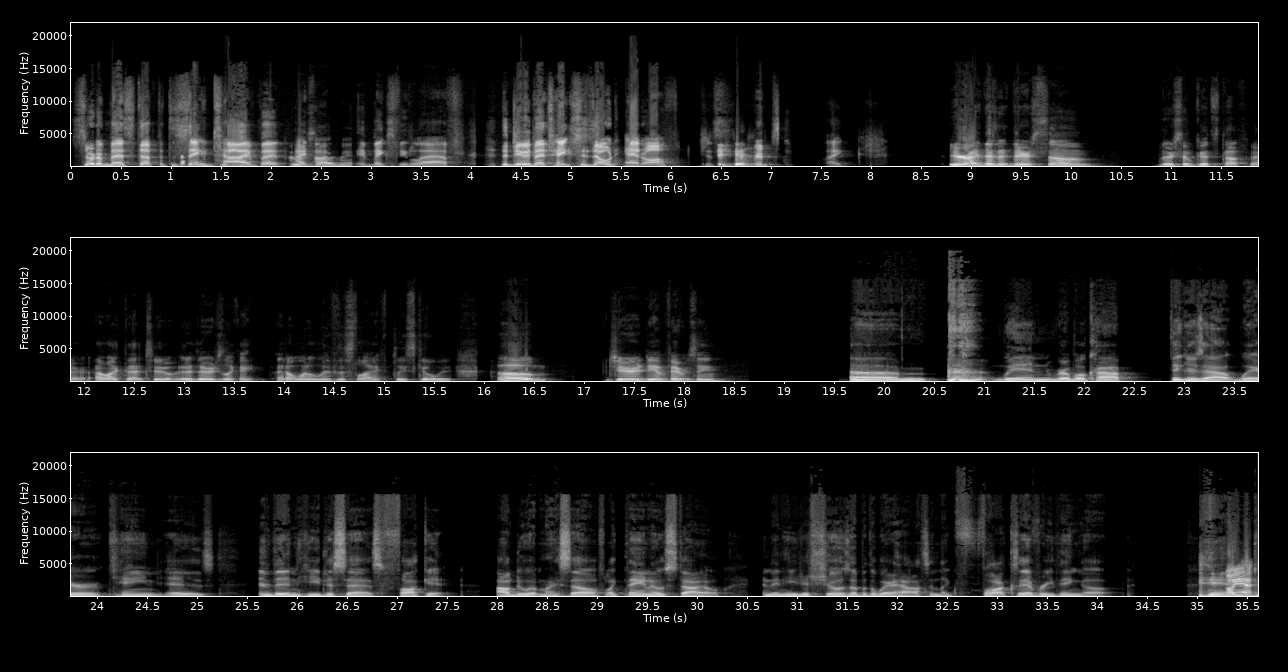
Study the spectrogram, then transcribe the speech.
sort of messed up at the same time, but I, it makes me laugh. The dude that takes his own head off just rips like You're right. There's some there's some good stuff there. I like that too. There- There's like I, I don't want to live this life. Please kill me. Um, Jarred, do you have a favorite scene? Um, when RoboCop figures out where Kane is, and then he just says, "Fuck it, I'll do it myself," like Thanos style, and then he just shows up at the warehouse and like fucks everything up. Oh, yeah.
